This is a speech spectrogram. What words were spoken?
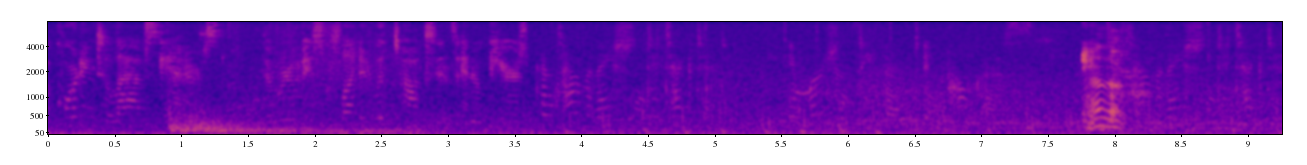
According to lab scanners, the room is flooded with toxins and occurs Contamination detected. Emergency vent in progress. Hello. Contamination detected.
